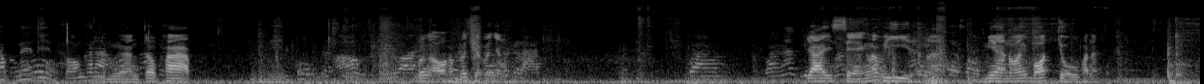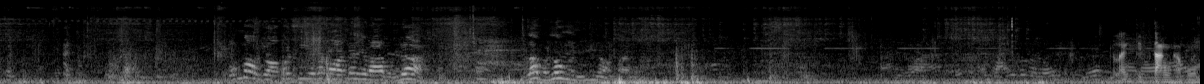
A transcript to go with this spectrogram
ครับแน่ดีสองคณะทีมงานเจ้าภาพนี่เบิ่งเอาครับแล้วเขียนว่าหยังยายแสงละวีทำไมเมียน้อยบอสโจพะนะผมบอกหยอกเขาชี้แล้วบอกได้ยาบาผมเด้อเล่าผมลงมันพี่น้องกำลังติดตั้งครับผม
